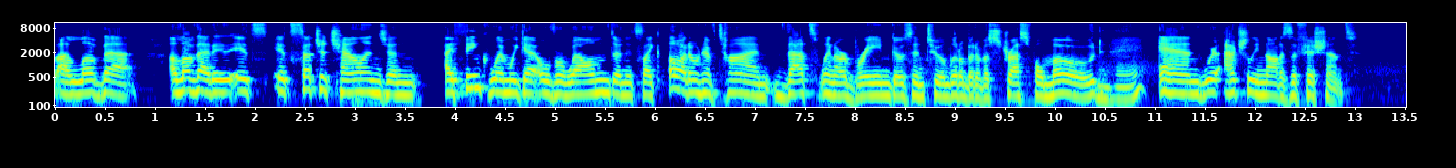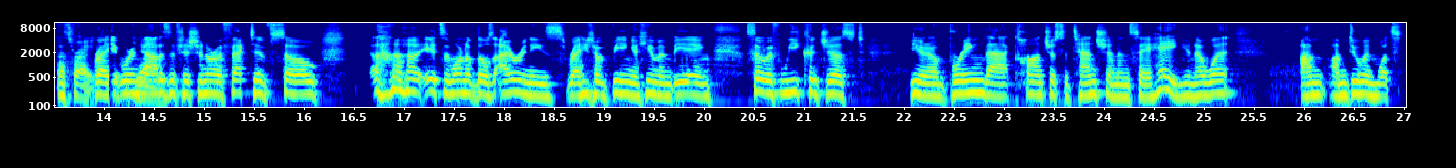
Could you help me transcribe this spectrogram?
i love that I love that. it's it's such a challenge, and I think when we get overwhelmed and it's like, oh, I don't have time, that's when our brain goes into a little bit of a stressful mode, mm-hmm. and we're actually not as efficient. That's right. Right, we're yeah. not as efficient or effective. So uh, it's one of those ironies, right, of being a human being. So if we could just, you know, bring that conscious attention and say, hey, you know what, I'm I'm doing what's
